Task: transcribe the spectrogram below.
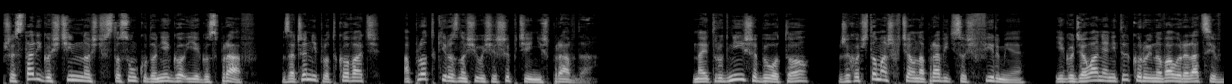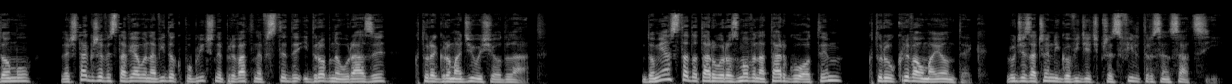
Przestali gościnność w stosunku do niego i jego spraw, zaczęli plotkować, a plotki roznosiły się szybciej niż prawda. Najtrudniejsze było to, że choć Tomasz chciał naprawić coś w firmie, jego działania nie tylko rujnowały relacje w domu, lecz także wystawiały na widok publiczny prywatne wstydy i drobne urazy, które gromadziły się od lat. Do miasta dotarły rozmowy na targu o tym, który ukrywał majątek. Ludzie zaczęli go widzieć przez filtr sensacji.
